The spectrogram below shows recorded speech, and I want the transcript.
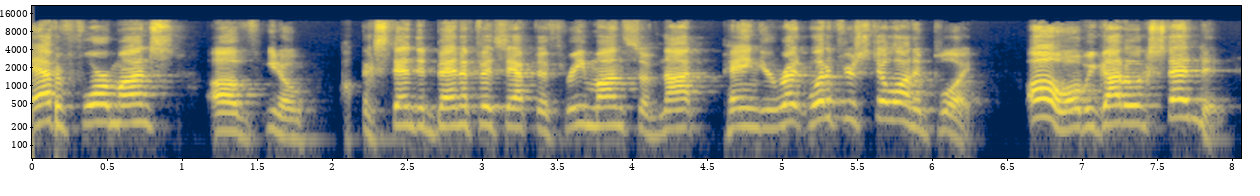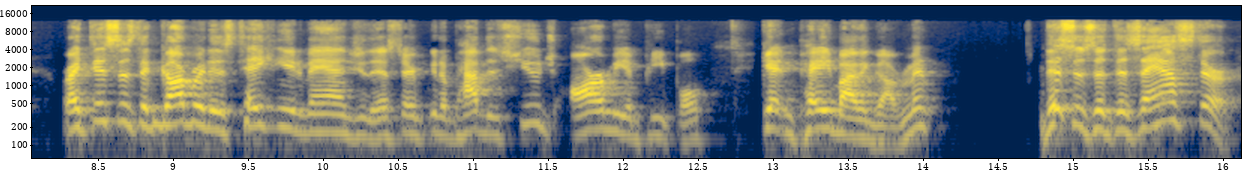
After four months of, you know, extended benefits, after three months of not paying your rent, what if you're still unemployed? Oh, well, we got to extend it, right? This is the government is taking advantage of this. They're going to have this huge army of people getting paid by the government. This is a disaster.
